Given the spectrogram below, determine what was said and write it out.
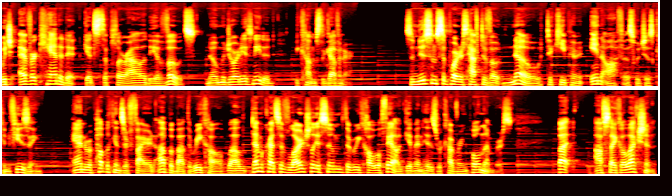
Whichever candidate gets the plurality of votes, no majority is needed, becomes the governor. So Newsom supporters have to vote no to keep him in office, which is confusing and Republicans are fired up about the recall, while Democrats have largely assumed the recall will fail given his recovering poll numbers. But off cycle election,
